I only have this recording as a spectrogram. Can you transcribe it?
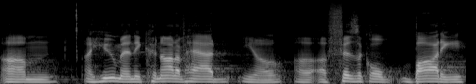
um, a human. He could not have had, you know, a, a physical body.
